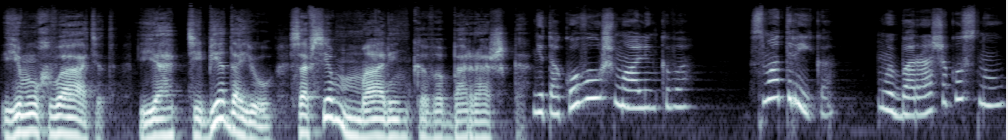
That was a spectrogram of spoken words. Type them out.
Ему хватит. Я тебе даю совсем маленького барашка. Не такого уж маленького. Смотри-ка, мой барашек уснул.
